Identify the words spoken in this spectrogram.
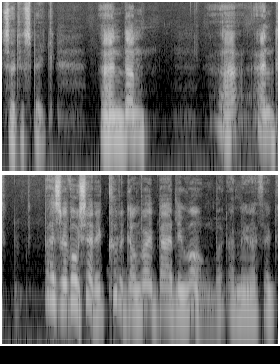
so to speak, and um, uh, and as we've all said, it could have gone very badly wrong. But I mean, I think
